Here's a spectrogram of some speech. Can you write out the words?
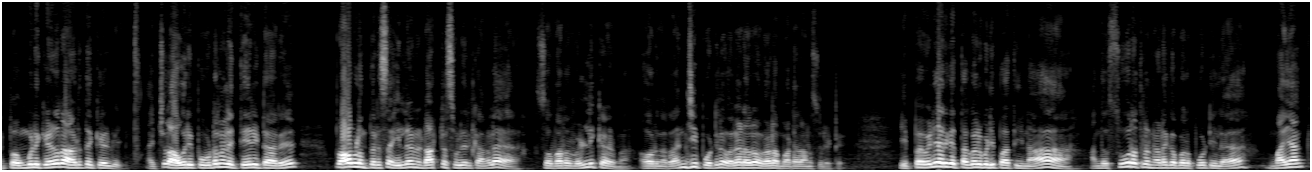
இப்போ உங்களுக்கு எழுதுற அடுத்த கேள்வி. ஆக்சுவலாக அவர் இப்போ உடல்நிலை தேறிட்டாரு. ப்ராப்ளம் பெருசாக இல்லைன்னு டாக்டர் சொல்லியிருக்காங்களே. ஸோ வர வெள்ளிக்கிழமை அவர் இந்த ரஞ்சி போட்டியில் விளையாடவோ விளையாட மாட்டாரான்னு சொல்லிட்டு. இப்போ வெளியே இருக்க தகவல்படி பார்த்தீங்கன்னா அந்த சூரத்தில் நடக்க போகிற போட்டியில் மயாங்க்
